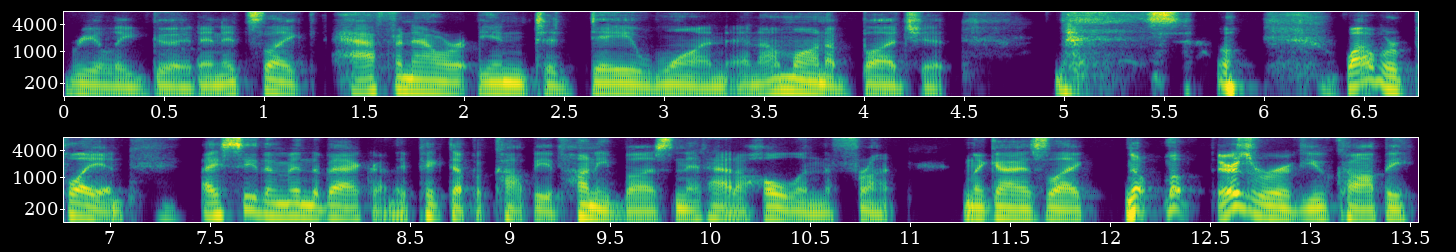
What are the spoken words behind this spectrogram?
really good and it's like half an hour into day one and i'm on a budget so while we're playing i see them in the background they picked up a copy of honey buzz and it had a hole in the front and the guy's like nope nope there's a review copy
